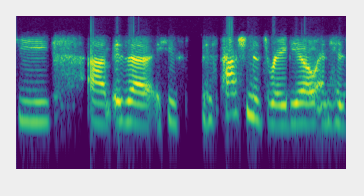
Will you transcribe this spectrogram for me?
He um, is a he's his passion is radio, and his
